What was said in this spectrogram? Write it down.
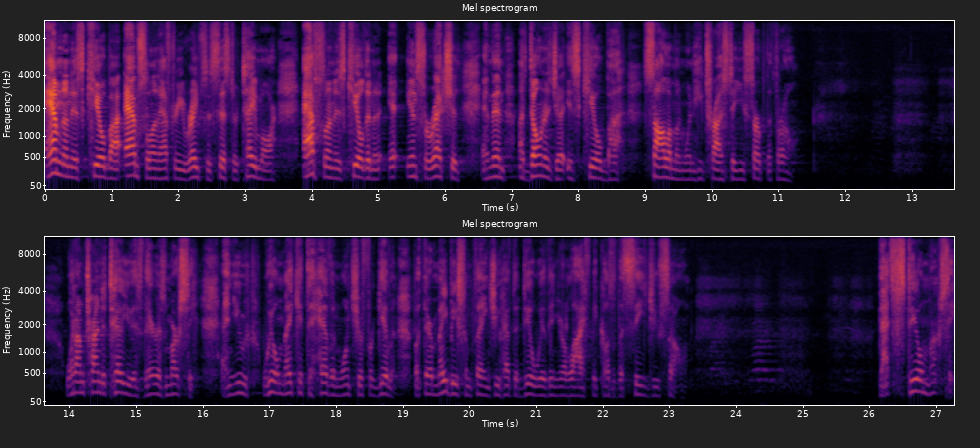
Amnon is killed by Absalom after he rapes his sister Tamar. Absalom is killed in an insurrection. And then Adonijah is killed by Solomon when he tries to usurp the throne. What I'm trying to tell you is there is mercy, and you will make it to heaven once you're forgiven. But there may be some things you have to deal with in your life because of the seeds you've sown. That's still mercy.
